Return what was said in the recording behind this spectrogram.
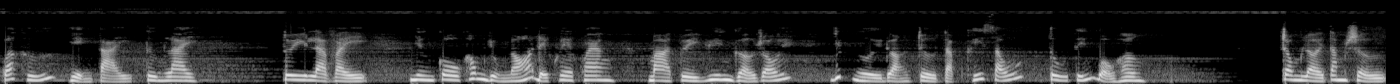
quá khứ, hiện tại, tương lai. Tuy là vậy, nhưng cô không dùng nó để khoe khoang mà tùy duyên gỡ rối, giúp người đoạn trừ tập khí xấu, tu tiến bộ hơn. Trong lời tâm sự,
